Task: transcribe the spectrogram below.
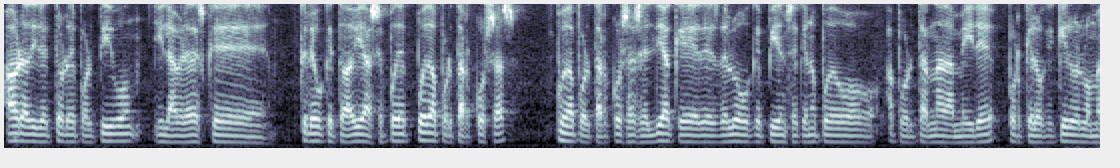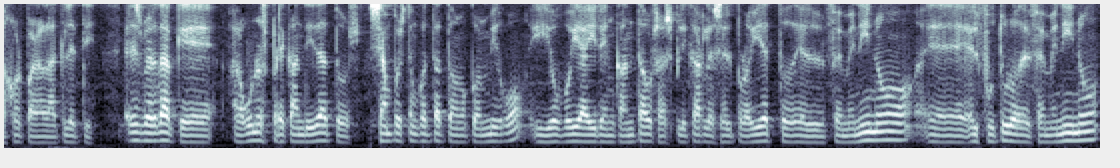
ahora director deportivo y la verdad es que creo que todavía se puede, puede aportar cosas puedo aportar cosas. El día que desde luego que piense que no puedo aportar nada me iré porque lo que quiero es lo mejor para el Atleti. Es verdad que algunos precandidatos se han puesto en contacto conmigo y yo voy a ir encantados a explicarles el proyecto del femenino, eh, el futuro del femenino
